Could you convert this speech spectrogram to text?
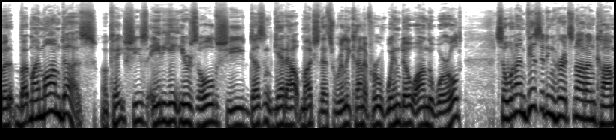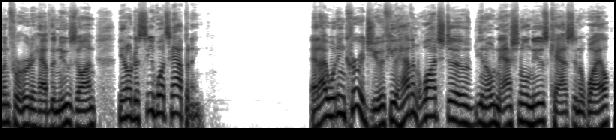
But but my mom does. Okay, she's 88 years old. She doesn't get out much. That's really kind of her window on the world. So when I'm visiting her, it's not uncommon for her to have the news on, you know, to see what's happening. And I would encourage you if you haven't watched a, you know, national newscast in a while,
